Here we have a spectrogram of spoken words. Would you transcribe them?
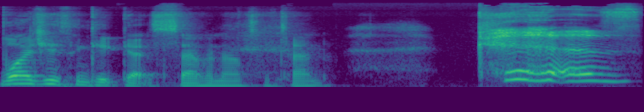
Why do you think it gets 7 out of 10? Cause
